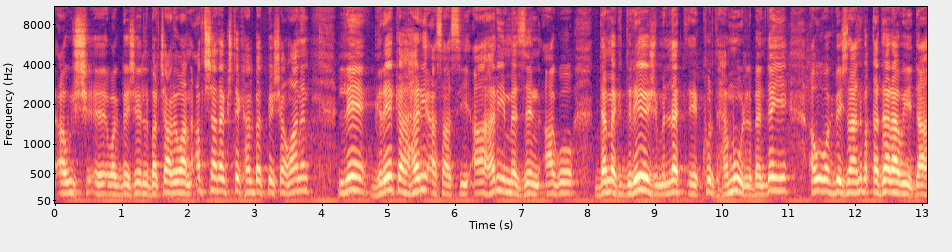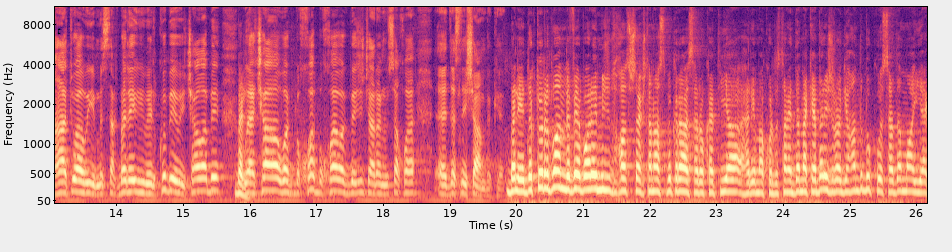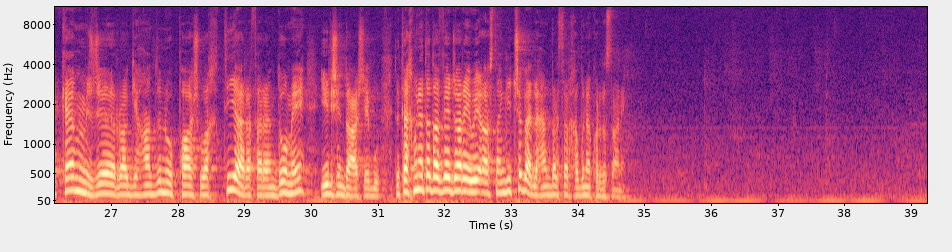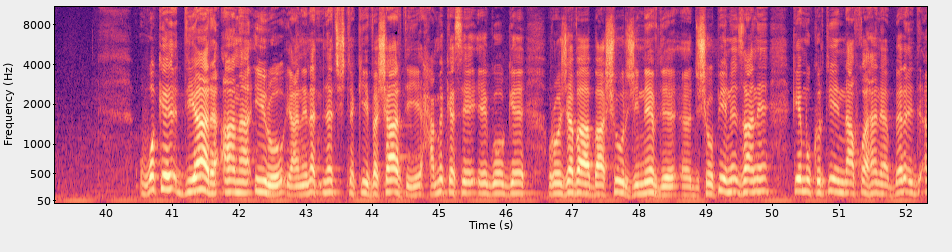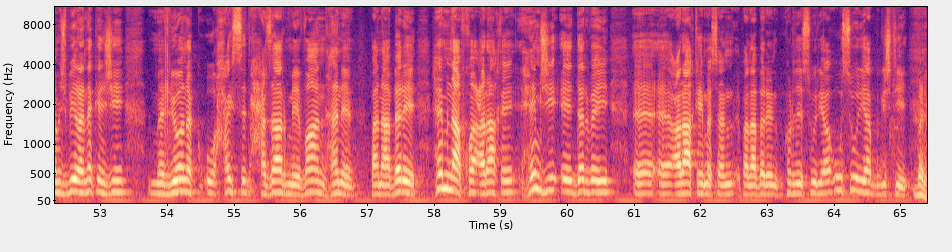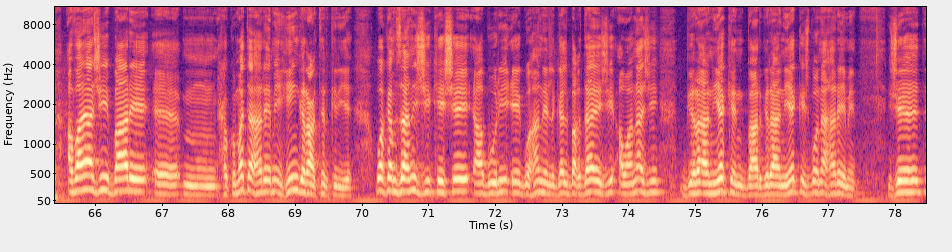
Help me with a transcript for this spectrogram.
ئەوش وەک بێژێ لە بەرچاوێوان ئەفتشانە شتێک هەلبەت پێشەوانن لێ گرێکە هەری ئەساسی ئاهری مەزن ئاگۆ دەمەک درێژ ملەت کورد هەموو لە بەندەی ئەو وەک بێژزانە بە قەدەر کاراوی دا هاتواوی مستقبلی ویل کوبه وی چاوا به و چا وک بخوا بخوا وک بجی چارن وسه خو دست نشان بک بله دکتور ردوان لوی باره میجی خاص شکتناس بکره سروکتیا هریما کوردستان دمکه برج راگیهاند بو کو صدما یکم ژ راگیهاندن و پاش وقتی رفراندوم ایرشن داعش بو د تخمینات دا وی جاره وی استنگی چه بل هم بر سر خبونه کوردستانی وەک ديار انا ايرو يعني نت نتشتكي فشارتي حمكسي ئێگۆگە روجافا باشور جنيف دي دشۆپینە زاني كي و کورتی هنا هەنە ئەمژبیرە نەکەنجی ملیۆنە و حیسد هزار پنابري هم نافخو عراقي هم جي دروي عراقي مثلا پنابرين كرد سوريا و سوريا بقشتي اوايا جي باري حكومة هرمي هينجران تركريه وكم زاني جي كيشي ابوري اي جوهان لقل بغداد جي اوانا جي جرانيكن بار جرانيكش بونا هرمي جي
